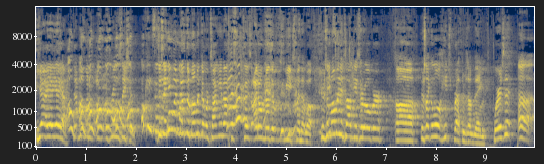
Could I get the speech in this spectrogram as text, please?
Yeah, yeah, yeah, yeah. Oh, that oh, moment oh, of, of realization. okay, so does anyone know the moment that we're talking about? Because I don't know that we explained that well. There's a moment in Dog Days Are Over. Uh, there's like a little hitch breath or something. Where is it? Uh,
